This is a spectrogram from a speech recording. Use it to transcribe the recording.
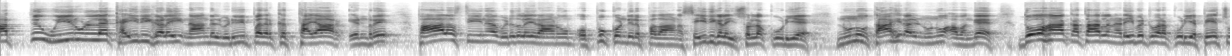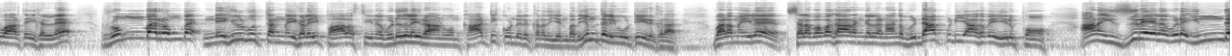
பத்து உயிருள்ள கைதிகளை நாங்கள் விடுவிப்பதற்கு தயார் என்று பாலஸ்தீன விடுதலை இராணுவம் ஒப்புக்கொண்டிருப்பதான செய்திகளை சொல்லக்கூடிய நுனு தாகிர் அல் நுனு அவங்க தோஹா கத்தாரில் நடைபெற்று வரக்கூடிய பேச்சுவார்த்தைகளில் ரொம்ப ரொம்ப நெகிழ்வுத்தன்மைகளை பாலஸ்தீன விடுதலை இராணுவம் காட்டிக் கொண்டிருக்கிறது என்பதையும் தெளிவூட்டி இருக்கிறார் வளமையில் சில விவகாரங்களில் நாங்கள் விடாப்பிடியாகவே இருப்போம். ஆனால் இஸ்ரேலை விட இந்த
